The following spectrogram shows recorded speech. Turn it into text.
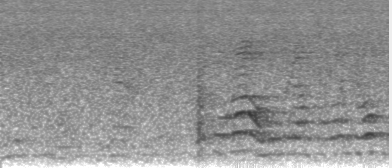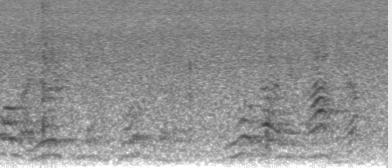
Tùy một tuổi là nghiện Kiểu lớn Ra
